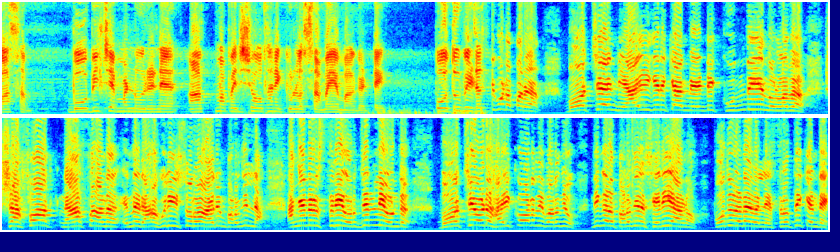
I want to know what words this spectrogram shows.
വാസം. ബോബി ചെമ്മണ്ണൂരിന് ആത്മപരിശോധനയ്ക്കുള്ള സമയമാകട്ടെ. പൊതുവിട കൂടെ പറയാം. ബോച്ചെ ന്യായീകരിക്കാൻ വേണ്ടി കുന്തി എന്നുള്ളത് ഷഫാഖ് നാസാണ് എന്ന് രാഹുൽ ഈശ്വറോ ആരും പറഞ്ഞില്ല. അങ്ങനെ ഒരു സ്ത്രീ ഒറിജിനലി ഉണ്ട്. ബോച്ചയോട് ഹൈക്കോടതി പറഞ്ഞു നിങ്ങൾ പറഞ്ഞത് ശരിയാണോ? പൊതുവിടവല്ലേ ശ്രദ്ധിക്കണ്ടേ?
